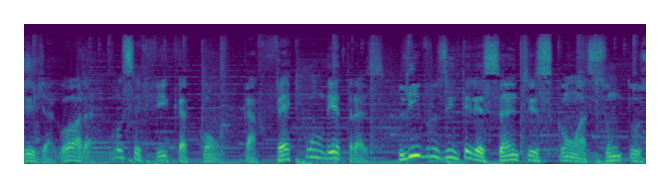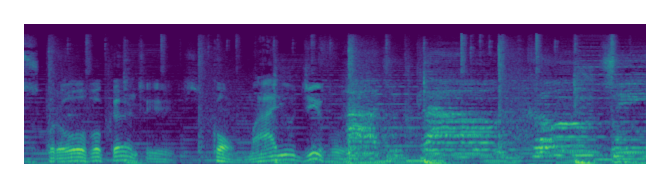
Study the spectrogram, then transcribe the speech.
partir de agora, você fica com Café com Letras, livros interessantes com assuntos provocantes, com Mário Divo. Rádio Cloud Coaching.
